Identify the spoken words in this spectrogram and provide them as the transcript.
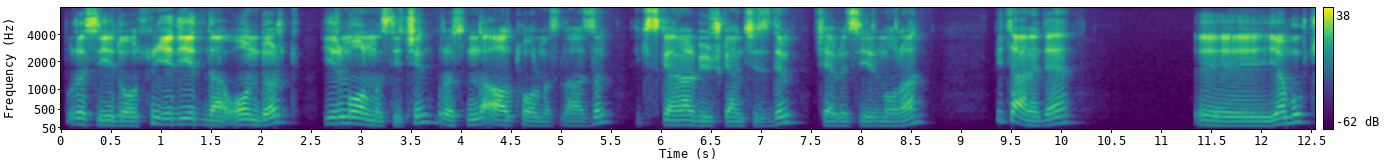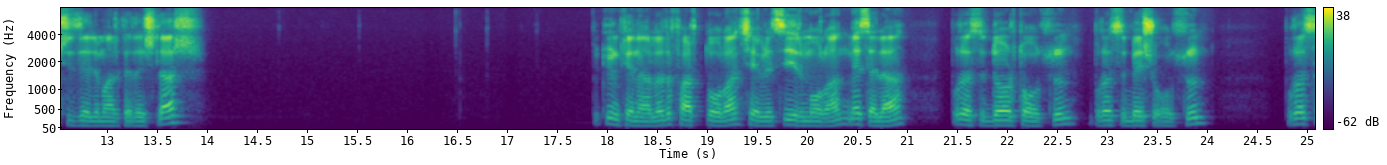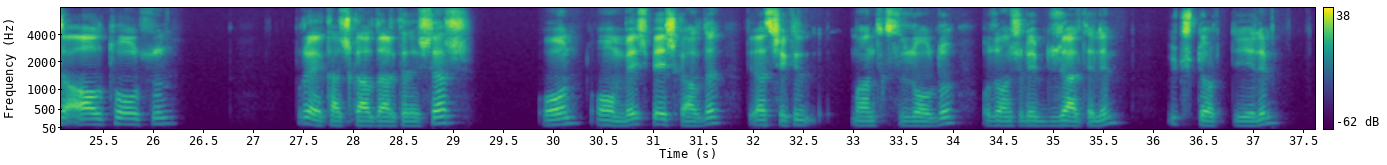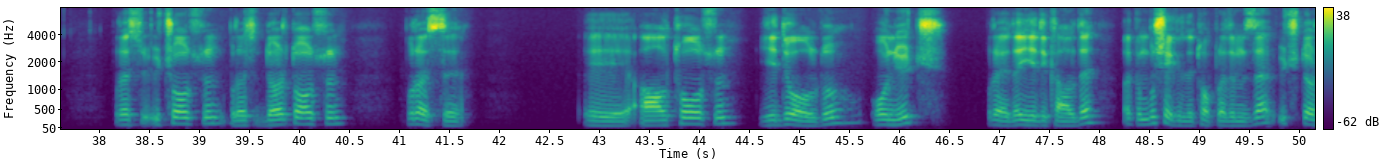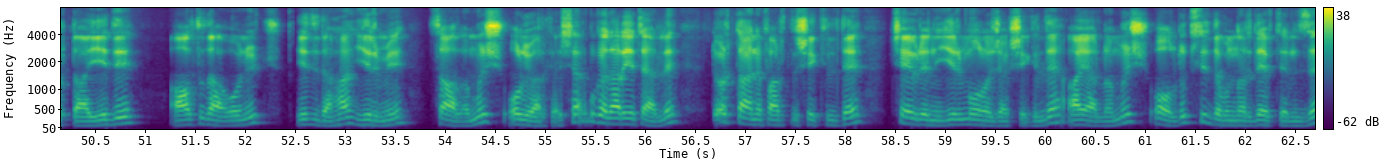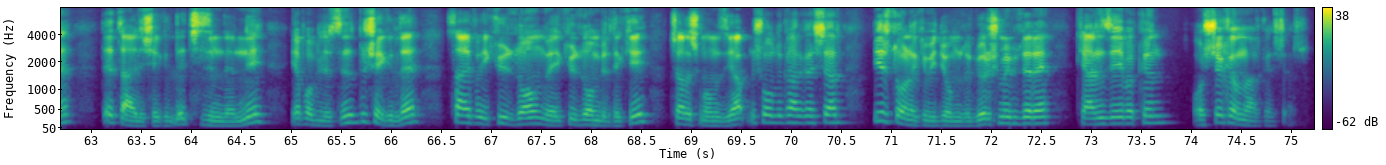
Burası 7 olsun. 7 7 daha 14. 20 olması için burasının da 6 olması lazım. İkizkenar bir üçgen çizdim. Çevresi 20 olan. Bir tane de e, yamuk çizelim arkadaşlar. Bütün kenarları farklı olan, çevresi 20 olan. Mesela burası 4 olsun, burası 5 olsun. Burası 6 olsun. Buraya kaç kaldı arkadaşlar? 10, 15, 5 kaldı. Biraz şekil mantıksız oldu. O zaman şurayı bir düzeltelim. 3, 4 diyelim. Burası 3 olsun. Burası 4 olsun. Burası e, 6 olsun. 7 oldu. 13. Buraya da 7 kaldı. Bakın bu şekilde topladığımızda 3, 4 daha 7, 6 daha 13, 7 daha 20 sağlamış oluyor arkadaşlar. Bu kadar yeterli. 4 tane farklı şekilde çevrenin 20 olacak şekilde ayarlamış olduk. Siz de bunları defterinize detaylı şekilde çizimlerini yapabilirsiniz. Bu şekilde sayfa 210 ve 211'deki çalışmamızı yapmış olduk arkadaşlar. Bir sonraki videomuzda görüşmek üzere. Kendinize iyi bakın. Hoşçakalın arkadaşlar.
